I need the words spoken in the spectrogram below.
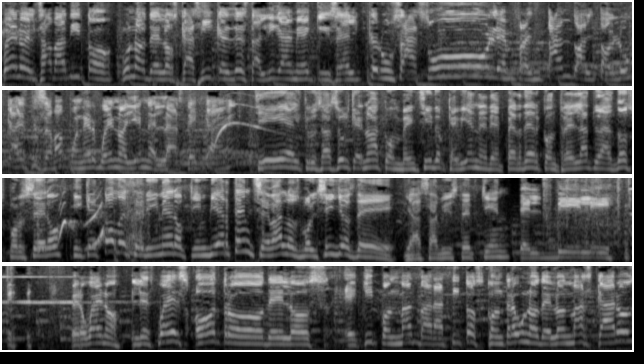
Bueno, el sabadito, uno de los caciques de esta Liga MX, el Cruz Azul, enfrentando al Toluca. Este se va a poner bueno ahí en el Azteca, ¿eh? Sí, el Cruz Azul que no ha convencido que viene de perder contra el Atlas 2 por 0 y que todo ese dinero que invierten se va a los bolsillos de... ¿Ya sabe usted quién? Del Billy. Pero bueno, después otro de los equipos más baratitos contra uno de los más caros.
